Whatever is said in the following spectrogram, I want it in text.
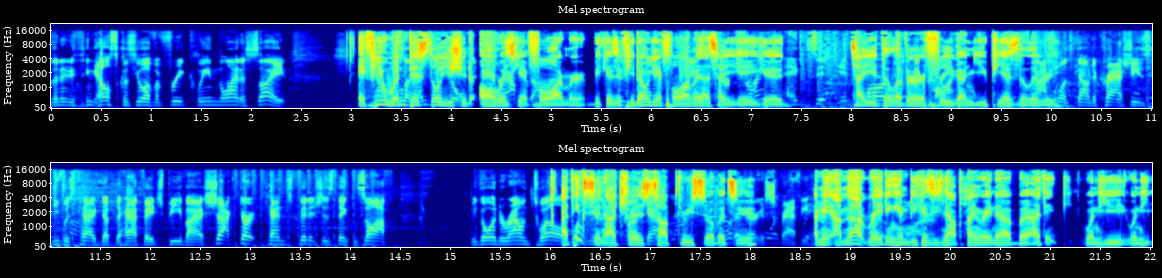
than anything else because you'll have a free clean line of sight. If you all of a win pistol, you should always get full armor because if you don't get full armor, that's how you get trying to good. exit in It's how you deliver a free gun UPS delivery. one's down to Crashies. He was tagged up to half HP by a shock dart. Tens finishes things off. We go into round 12. I think looking at the Sinatraa is top three Sova too. I mean, I'm not rating him because he's not playing right now, but I think when he when he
